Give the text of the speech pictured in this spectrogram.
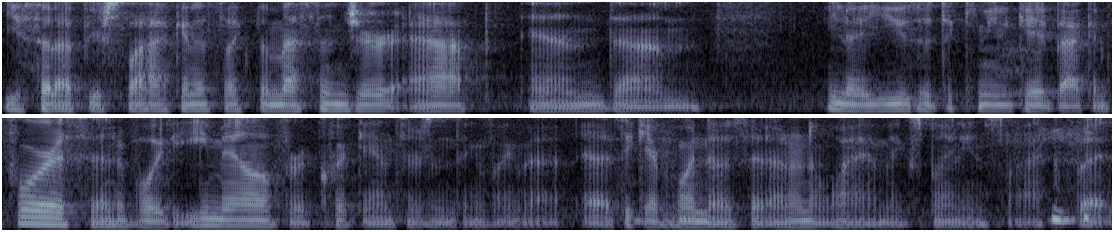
you set up your Slack and it's like the messenger app, and um, you know, you use it to communicate back and forth and avoid email for quick answers and things like that. I think everyone knows that. I don't know why I'm explaining Slack, but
